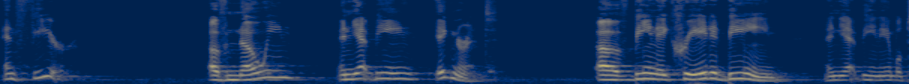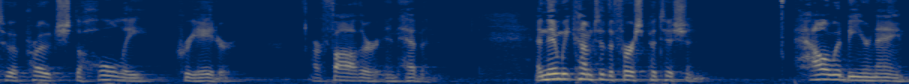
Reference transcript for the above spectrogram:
and fear, of knowing and yet being ignorant, of being a created being and yet being able to approach the holy Creator, our Father in heaven. And then we come to the first petition Hallowed be your name.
